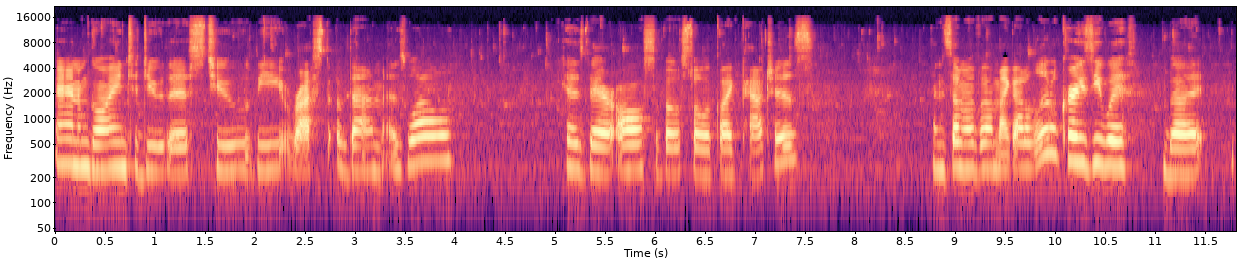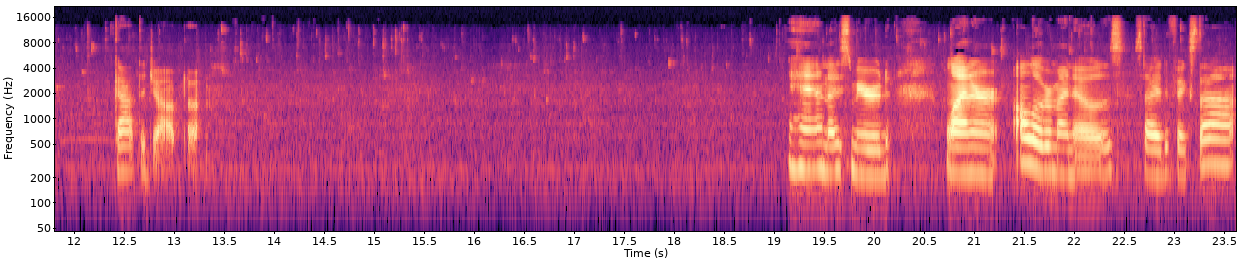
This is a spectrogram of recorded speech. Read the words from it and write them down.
And I'm going to do this to the rest of them as well because they're all supposed to look like patches. And some of them I got a little crazy with but got the job done. And I smeared liner all over my nose, so I had to fix that.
